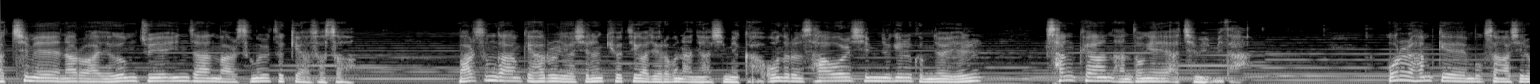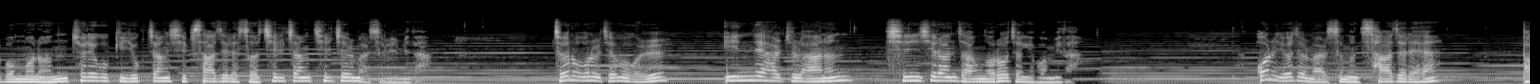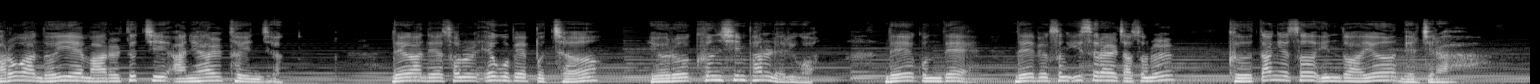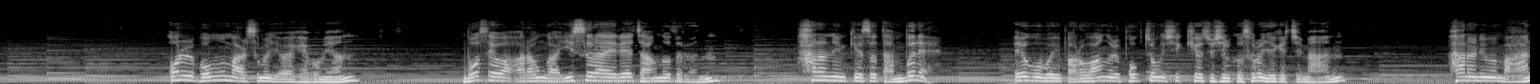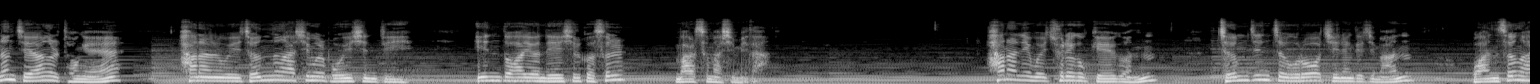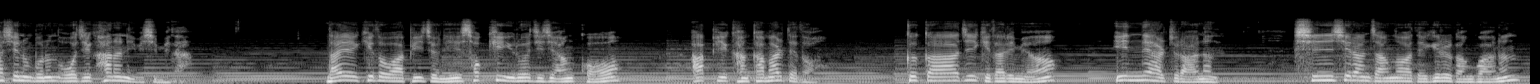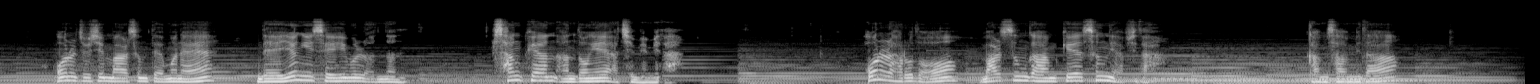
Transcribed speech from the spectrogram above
아침에 나로 하여금 주의 인자한 말씀을 듣게 하소서. 말씀과 함께 하루를 여시는 큐티가족 여러분 안녕하십니까? 오늘은 4월 16일 금요일 상쾌한 안동의 아침입니다. 오늘 함께 묵상하실 본문은 출애굽기 6장 14절에서 7장 7절 말씀입니다. 저는 오늘 제목을 인내할 줄 아는 신실한 장로로 정해봅니다. 오늘 요절 말씀은 4절에 바로가 너희의 말을 듣지 아니할 터인즉 내가 내 손을 애굽에 뻗쳐 여러 큰 심판을 내리고 내 군대 내 백성 이스라엘 자손을 그 땅에서 인도하여 낼지라. 오늘 본문 말씀을 요약해 보면 모세와 아론과 이스라엘의 장로들은 하나님께서 단번에 애굽의 바로 왕을 복종시켜 주실 것으로 여겼지만 하나님은 많은 재앙을 통해 하나님의 전능하심을 보이신 뒤 인도하여 내실 것을 말씀하십니다. 하나님의 출애굽 계획은 점진적으로 진행되지만 완성하시는 분은 오직 하나님이십니다. 나의 기도와 비전이 속히 이루어지지 않고 앞이 캄캄할 때도 끝까지 기다리며 인내할 줄 아는 신실한 장로가 되기를 간구하는 오늘 주신 말씀 때문에 내 영이 새 힘을 얻는 상쾌한 안동의 아침입니다. 오늘 하루도 말씀과 함께 승리합시다. 감사합니다.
